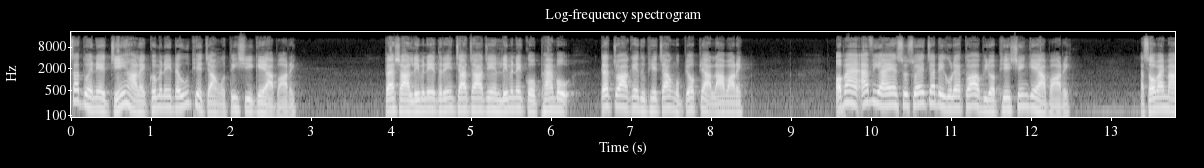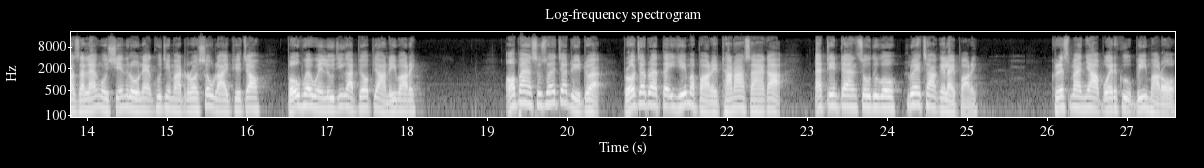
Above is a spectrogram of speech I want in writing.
ဆက်သွယ်တဲ့ဂျင်းဟာလည်းကွန်မြူနတီတဦးဖြစ်ကြောင်းကိုသိရှိခဲ့ရပါတယ်။ပတ်ရှာလီမနစ်သတင်းကြားကြားချင်းလီမနစ်ကိုဖမ်းဖို့တက်ကြွခဲ့သူဖြစ်ကြောင်းကိုပြောပြလာပါတယ်။အော်ပန် FBI ရဲ့ဆွဆွဲချက်တွေကိုလည်းတွားပြီးတော့ဖြေရှင်းခဲ့ရပါတယ်။အစောပိုင်းမှာဇလန်ကိုရှင်းသလိုနဲ့အခုချိန်မှာတော်တော်ရှုပ်လာဖြစ်ကြောင်းဘုတ်ဖွဲ့ဝင်လူကြီးကပြောပြနေပါတယ်။အော်ပန်ဆွဆွဲချက်တွေအတွက် project ရက်တိတ်ရေးမပါတဲ့ဌာနဆိုင်ရာကအတင်တန်ဆိုသူကိုလွှဲချခဲ့လိုက်ပါတယ်။ခရစ်စမတ်ညပွဲတစ်ခုပြီးမှာတော့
